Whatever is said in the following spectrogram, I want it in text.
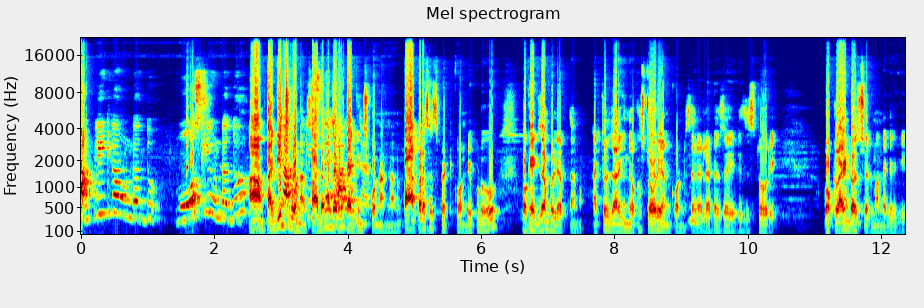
కంప్లీట్గా ఉండొద్దు. మోస్ట్లీ ఉండొద్దు. సాధ్యమైనంత వరకు చాలు తగ్గించుకోండి అంటున్నాను పేపర్సెస్ పెట్టుకోండి. ఇప్పుడు ఒక ఎగ్జాంపుల్ చెప్తాను. యాక్చువల్ జరిగింది ఒక స్టోరీ అనుకోండి సరే లెటర్స్ ఇట్ ఇస్ స్టోరీ ఒక క్లయింట్ వచ్చారు మన దగ్గరికి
